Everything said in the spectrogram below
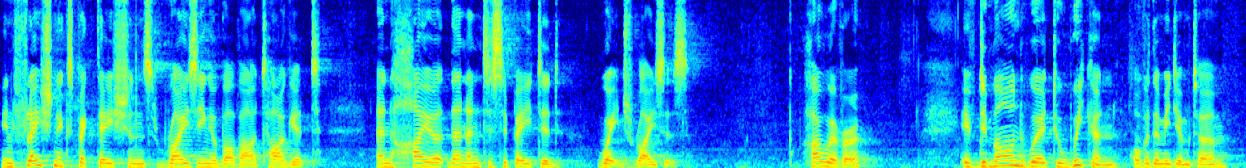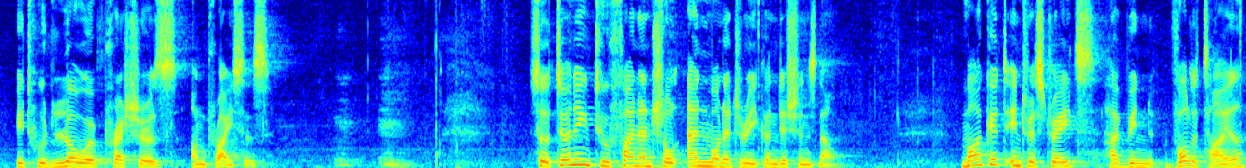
inflation expectations rising above our target, and higher than anticipated wage rises. However, if demand were to weaken over the medium term, it would lower pressures on prices. So turning to financial and monetary conditions now. Market interest rates have been volatile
